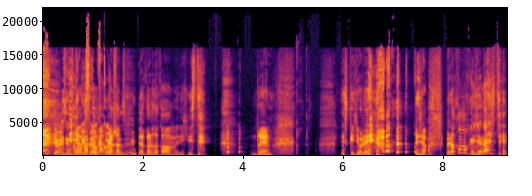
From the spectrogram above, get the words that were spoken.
ya me siento muy me self-conscious, güey. me acuerdo cómo me dijiste. Ren, es que lloré. Y yo, pero ¿cómo que lloraste?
